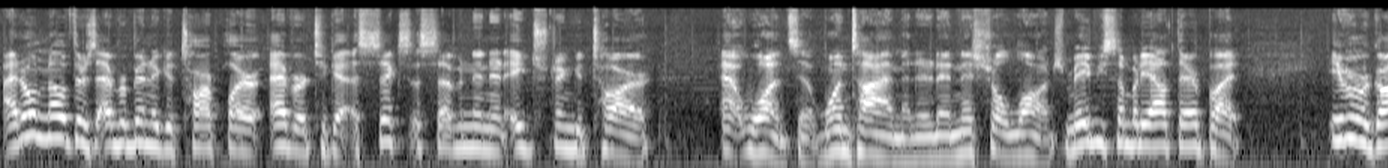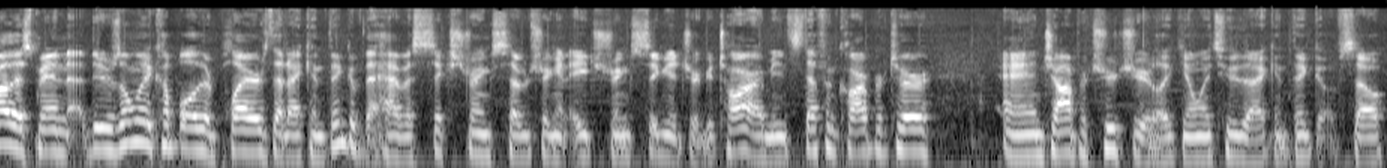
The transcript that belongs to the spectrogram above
I don't know if there's ever been a guitar player ever to get a 6, a 7, and an 8 string guitar at once, at one time, at an initial launch. Maybe somebody out there, but even regardless, man, there's only a couple other players that I can think of that have a six string, seven string, and eight string signature guitar. I mean, Stephen Carpenter and John Petrucci are like the only two that I can think of. So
